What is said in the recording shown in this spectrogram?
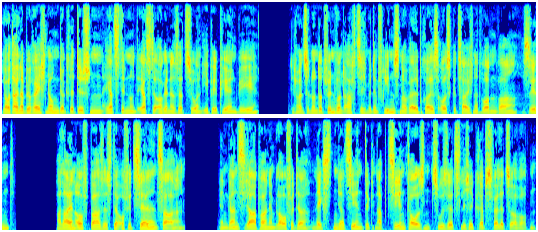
Laut einer Berechnung der kritischen Ärztinnen und Ärzteorganisation IPPNW, die 1985 mit dem Friedensnobelpreis ausgezeichnet worden war, sind allein auf Basis der offiziellen Zahlen in ganz Japan im Laufe der nächsten Jahrzehnte knapp 10.000 zusätzliche Krebsfälle zu erwarten.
